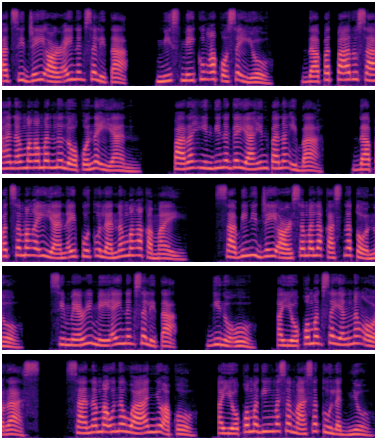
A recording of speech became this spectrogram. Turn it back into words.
At si JR ay nagsalita. Miss May kung ako sa iyo. Dapat paarusahan ang mga manloloko na iyan. Para hindi nagayahin pa ng iba. Dapat sa mga iyan ay putulan ng mga kamay. Sabi ni JR sa malakas na tono. Si Mary May ay nagsalita. Ginoo, ayoko magsayang ng oras. Sana maunawaan niyo ako. Ayoko maging masama sa tulad niyo.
